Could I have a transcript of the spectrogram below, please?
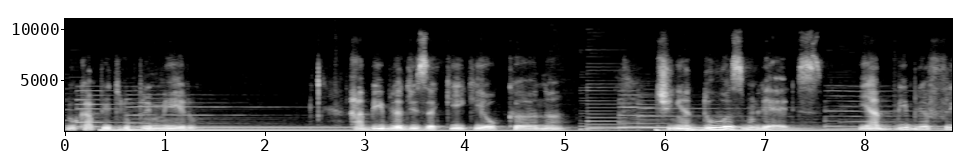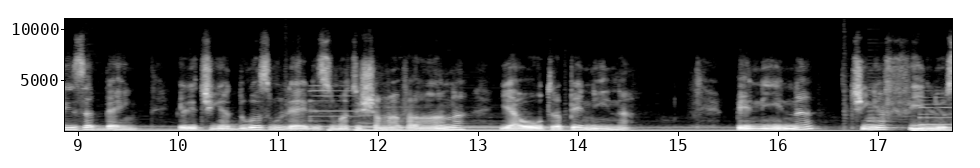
no capítulo 1. A Bíblia diz aqui que Eucana tinha duas mulheres. E a Bíblia frisa bem. Ele tinha duas mulheres, uma se chamava Ana e a outra Penina. Penina tinha filhos.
